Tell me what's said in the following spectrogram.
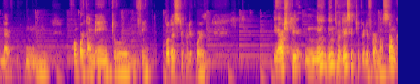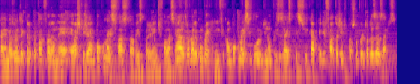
né, com comportamento, enfim, todo esse tipo de coisa eu acho que nem dentro desse tipo de formação, cara, é mais ou menos aquilo que eu estava falando. É, eu acho que já é um pouco mais fácil, talvez, para a gente falar assim, ah, eu trabalho com branding, ficar um pouco mais seguro de não precisar especificar, porque de fato a gente passou por todas as áreas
